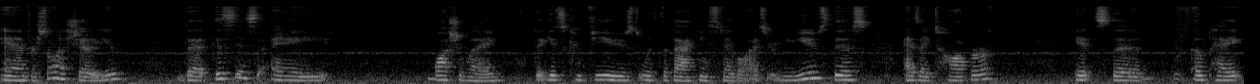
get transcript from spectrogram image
And first I want to show you that this is a washaway that gets confused with the backing stabilizer. You use this as a topper it's the opaque,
